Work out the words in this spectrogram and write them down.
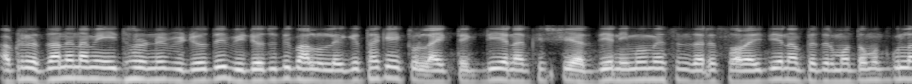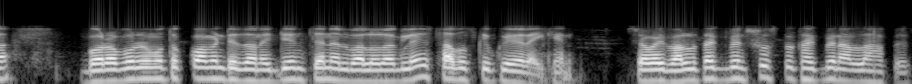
আপনারা জানেন আমি এই ধরনের ভিডিও দিই। ভিডিও যদি ভালো লেগে থাকে, একটু লাইক টাইক দিয়ে আর কি শেয়ার দিয়ে ইমো মেসেঞ্জারে ছড়াই দিয়ে আপনাদের মতামতগুলা বরাবরের মতো কমেন্টে জানাই দিন চ্যানেল ভালো লাগলে সাবস্ক্রাইব করে রাখেন। সবাই ভালো থাকবেন, সুস্থ থাকবেন, আল্লাহ হাফেজ।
